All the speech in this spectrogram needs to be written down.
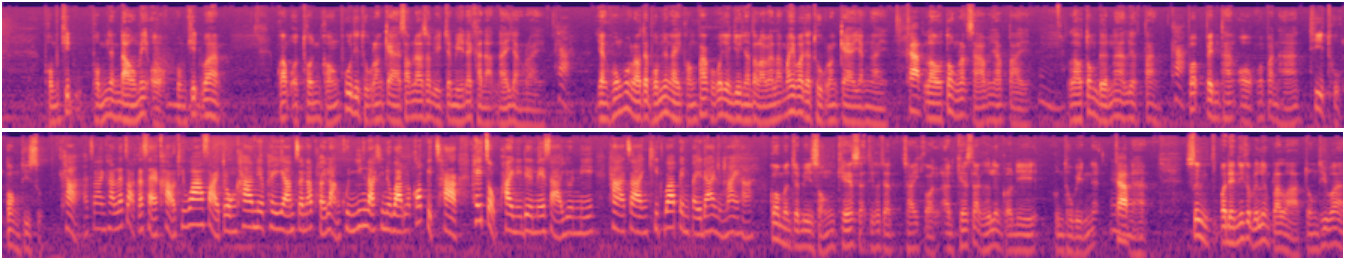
ผมคิดผมยังเดาไม่ออก ผมคิดว่าความอดทนของผู้ที่ถูกรังแกซ้ำแล้วซ้ำอีกจะมีได้ขนาดไหนอย่างไรค่ะอย่างของพวกเราแต่ผมยังไงของพรรคผมก็ยังยืนยันตลอดเวลาไม่ว่าจะถูกรังแกยังไงครับเราต้องรักษาประชาธิปไตยอืม เราต้องเดินหน้าเลือกตั้งค่ะเพราะเป็นทางออกของปัญหาที่ถูกต้องที่สุดค่ะอาจารย์คะและจากกระแสข่าวที่ว่าฝ่ายตรงข้ามเนี่ยพยายามจะนับถอยหลังคุณยิ่งรักษณ์ชินวัตรแล้วก็ปิดฉากให้จบภายในเดือนเมษายนนี้ทางอาจารย์คิดว่าเป็นไปได้หรือไม่คะก็มันจะมีสองเคสอะที่เขาจะใช้ก่อนอันเคสแรกคือเรื่องกรณีคุณทวินเนี่ยครับนะฮะซึ่งประเด็นนี้ก็เป็นเรื่องประหลาดตรงที่ว่า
